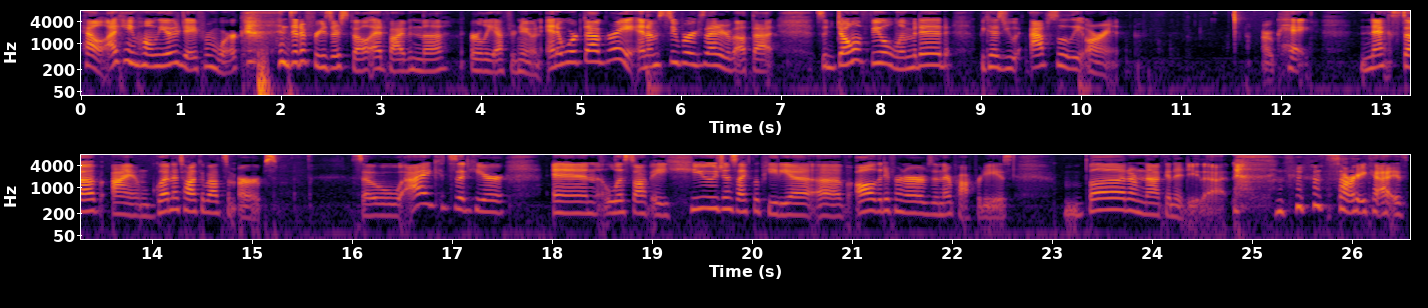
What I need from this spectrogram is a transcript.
hell, I came home the other day from work and did a freezer spell at five in the early afternoon, and it worked out great. And I'm super excited about that. So don't feel limited because you absolutely aren't. Okay, next up, I am going to talk about some herbs. So I could sit here and list off a huge encyclopedia of all the different herbs and their properties but I'm not going to do that. Sorry, guys.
